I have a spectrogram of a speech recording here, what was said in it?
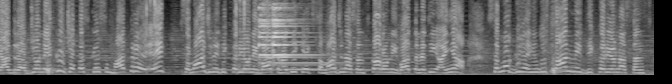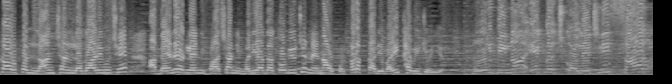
યાદ રાખજો અને એટલું ચોક્કસ કહીશ માત્ર એક સમાજની દીકરીઓની વાત નથી કે એક સમાજના સંસ્કારોની વાત નથી. અહીંયા સમગ્ર હિન્દુસ્તાનની દીકરીઓના સંસ્કાર ઉપર લાંછન લગાડ્યું છે. આ બેને એટલે એની ભાષાની મર્યાદા તોડ્યું છે ને એના ઉપર કડક કાર્યવાહી સાત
